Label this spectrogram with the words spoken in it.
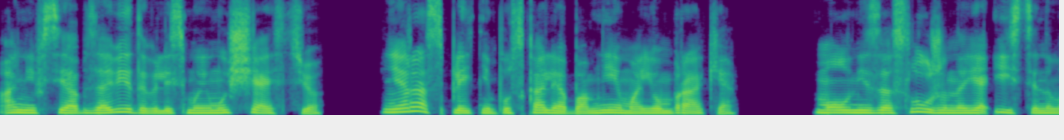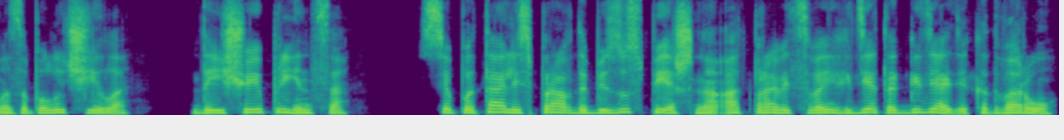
Они все обзавидовались моему счастью. Не раз сплетни пускали обо мне и моем браке. Мол, незаслуженно я истинного заполучила — да еще и принца. Все пытались, правда, безуспешно отправить своих деток к дяде ко двору.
